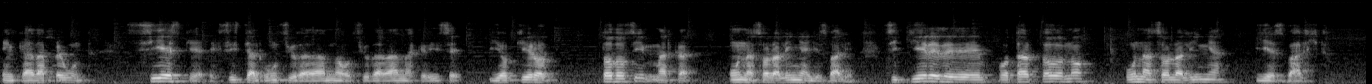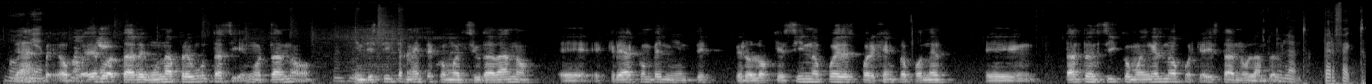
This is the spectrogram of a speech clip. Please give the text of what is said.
en cada pregunta. Si es que existe algún ciudadano o ciudadana que dice, yo quiero todo sí, marca una sola línea y es válido. Si quiere de votar todo no, una sola línea y es válido. O puede votar en una pregunta sí, en otra no, indistintamente como el ciudadano eh, crea conveniente, pero lo que sí no puedes, por ejemplo, poner tanto en sí como en el no, porque ahí está anulando. Anulando, perfecto.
